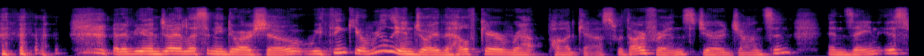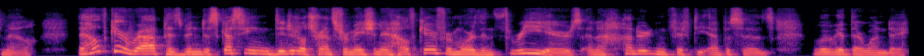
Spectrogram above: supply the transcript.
and if you enjoy listening to our show, we think you'll really enjoy the Healthcare Rap podcast with our friends Jared Johnson and Zain Ismail. The Healthcare Rap has been discussing digital transformation in healthcare for more than three years and 150 episodes. We'll get there one day.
